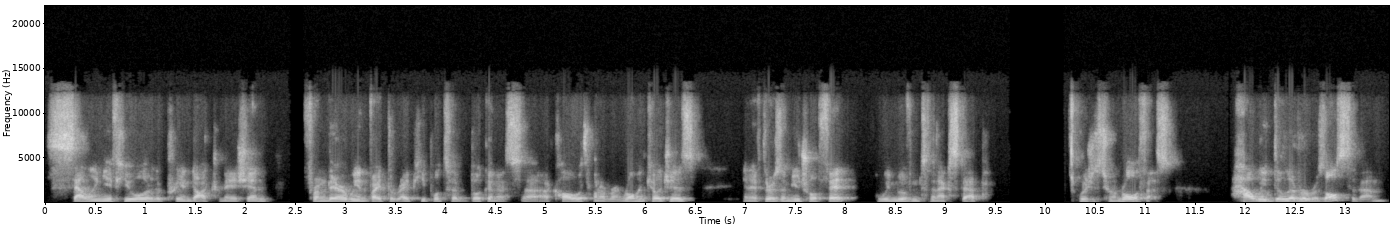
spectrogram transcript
selling, if you will, or the pre indoctrination. From there, we invite the right people to book in a, a call with one of our enrollment coaches. And if there's a mutual fit, we move them to the next step, which is to enroll with us. How we deliver results to them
